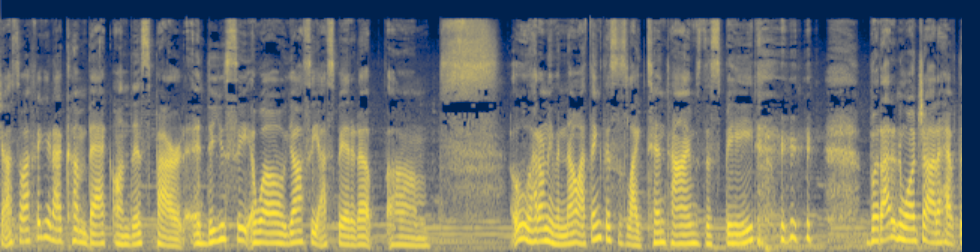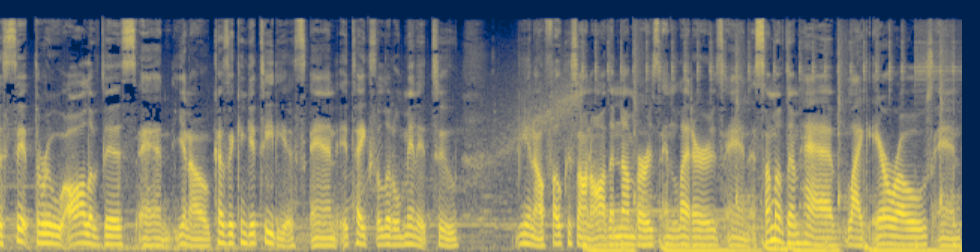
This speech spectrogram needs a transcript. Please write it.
Y'all. So I figured I'd come back on this part. Do you see? Well, y'all see I sped it up. Um, oh, I don't even know. I think this is like 10 times the speed. but I didn't want y'all to have to sit through all of this and, you know, because it can get tedious and it takes a little minute to, you know, focus on all the numbers and letters. And some of them have like arrows. And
